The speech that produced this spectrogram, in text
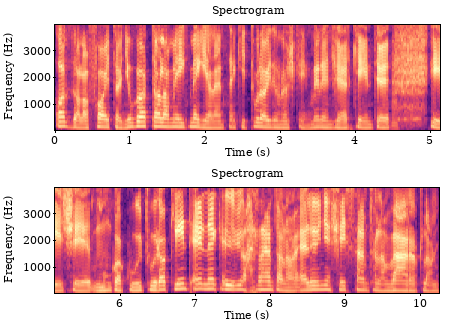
azzal a fajta nyugattal, amelyik megjelent neki tulajdonosként, menedzserként uh-huh. és eh, munkakultúraként. Ennek számtalan előnyös és számtalan váratlan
